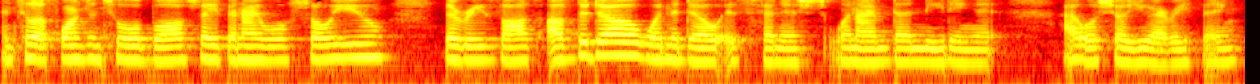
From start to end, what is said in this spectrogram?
until it forms into a ball shape and I will show you the results of the dough when the dough is finished when I'm done kneading it. I will show you everything.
